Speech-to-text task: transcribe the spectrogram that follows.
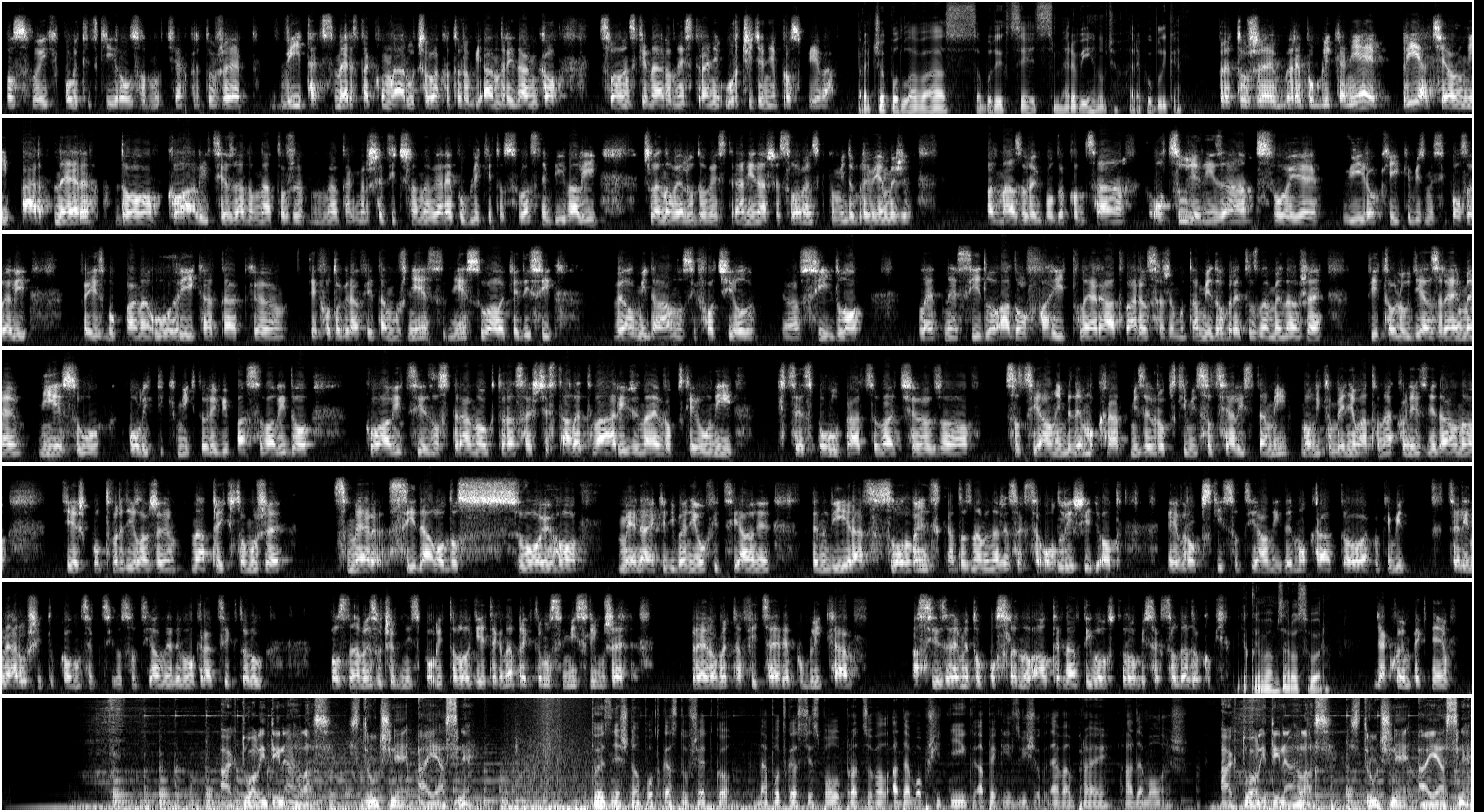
vo svojich politických rozhodnutiach, pretože vítať smer s takou náručou, ako to robí Andrej Danko v Slovenskej národnej strane, určite neprospieva. Prečo podľa vás sa bude chcieť smer vyhnúť republike? pretože republika nie je priateľný partner do koalície, vzhľadom na to, že takmer všetci členovia republiky to sú vlastne bývalí členovia ľudovej strany naše Slovensko. My dobre vieme, že Pán Mazurek bol dokonca odsúdený za svoje výroky. Keby sme si pozreli Facebook pána Uhríka, tak e, tie fotografie tam už nie, nie sú, ale kedysi veľmi dávno si fotil e, sídlo, letné sídlo Adolfa Hitlera a tváril sa, že mu tam je dobre. To znamená, že títo ľudia zrejme nie sú politikmi, ktorí by pasovali do koalície so stranou, ktorá sa ešte stále tvári, že na Európskej únii chce spolupracovať so sociálnymi demokratmi, s európskymi socialistami. Monika Beňová to nakoniec nedávno tiež potvrdila, že napriek tomu, že Smer si dalo do svojho mena, aj keď iba neoficiálne, ten výraz Slovenska, to znamená, že sa chce odlíšiť od európskych sociálnych demokratov, ako keby chceli narušiť tú koncepciu sociálnej demokracie, ktorú poznáme z učebníc politológie, tak napriek tomu si myslím, že pre Roberta Fica je republika asi zrejme tou poslednou alternatívou, s ktorou by sa chcel dať dokopy. Ďakujem vám za rozhovor. Ďakujem pekne. Aktuality na hlas. Stručne a jasne. To je z dnešného podcastu všetko. Na podcaste spolupracoval Adam Obšitník a pekný zvyšok na vám praje Adam Oleš. Aktuality na hlas. Stručne a jasne.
